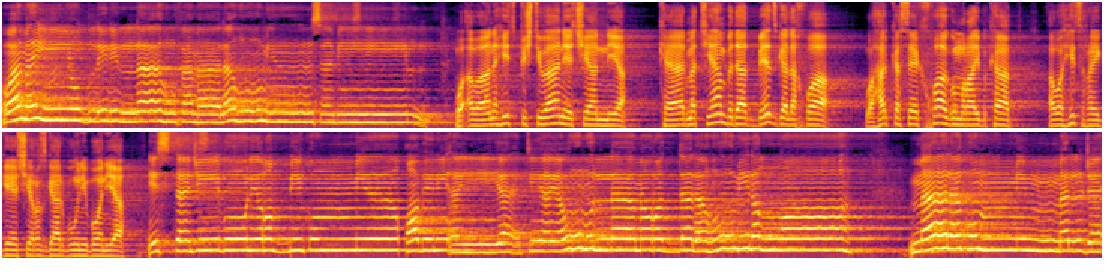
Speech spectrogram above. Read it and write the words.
ومن يضلل الله فما له من سبيل. وأوان هيت پشتواني چيان كارمتيان بدات بيزگا لخوا وهر كسيك خوا گمراي بكات. أو هيت ڕێگەیەکی ڕزگاربوونی بۆ نییە استجيبوا لربكم من قبل أن يأتي يوم لا مرد له من الله. ما لكم من ملجأ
